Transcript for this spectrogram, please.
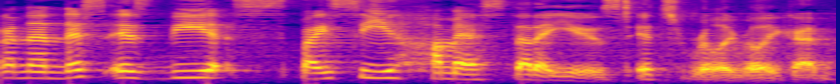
and then this is the spicy hummus that I used. It's really, really good.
